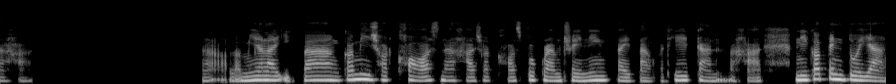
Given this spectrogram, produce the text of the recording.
นะคะ อ่าแล้วมีอะไรอีกบ้าง ก็มีช็อตคอร์สนะคะช็อตคอร์สโปรแกรมเทรนนิงไปต่างประเทศกันนะคะอันนี้ก็เป็นตัวอย่าง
